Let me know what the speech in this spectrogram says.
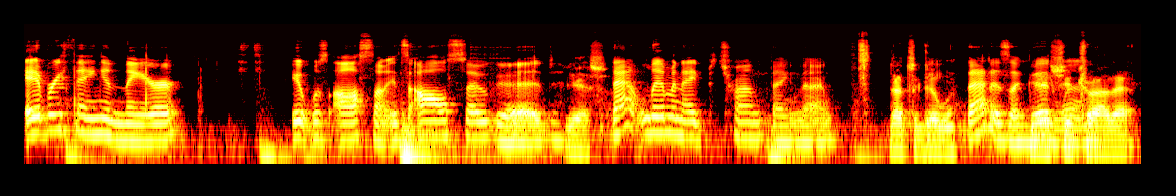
everything in there. It was awesome. It's all so good. Yes. That lemonade patron thing though, That's a good one. that is a good one. you should one. try that.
